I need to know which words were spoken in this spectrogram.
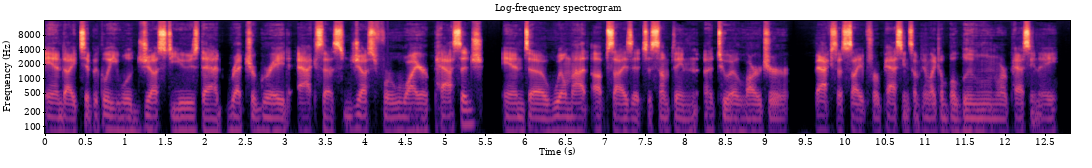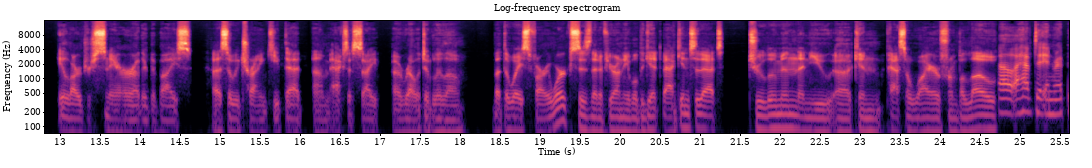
And I typically will just use that retrograde access just for wire passage and uh, will not upsize it to something uh, to a larger access site for passing something like a balloon or passing a, a larger snare or other device. Uh, so we try and keep that um, access site uh, relatively low. But the way Safari works is that if you're unable to get back into that true lumen, then you uh, can pass a wire from below. Oh, I have to interrupt.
